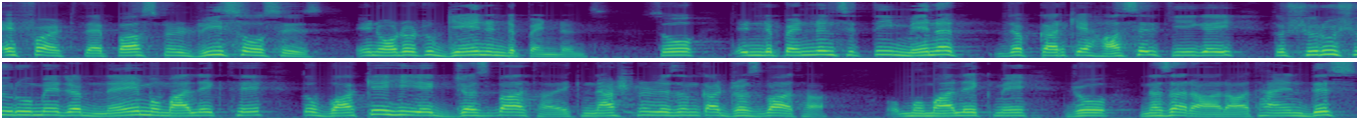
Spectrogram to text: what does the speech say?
effort, their personal resources in order to gain independence. So independence اتنی محنت جب کر کے حاصل کی گئی تو شروع شروع میں جب نئے ممالک تھے تو واقعی ہی ایک جذبہ تھا ایک نیشنلزم کا جذبہ تھا ممالک میں جو نظر آ رہا تھا اینڈ دس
